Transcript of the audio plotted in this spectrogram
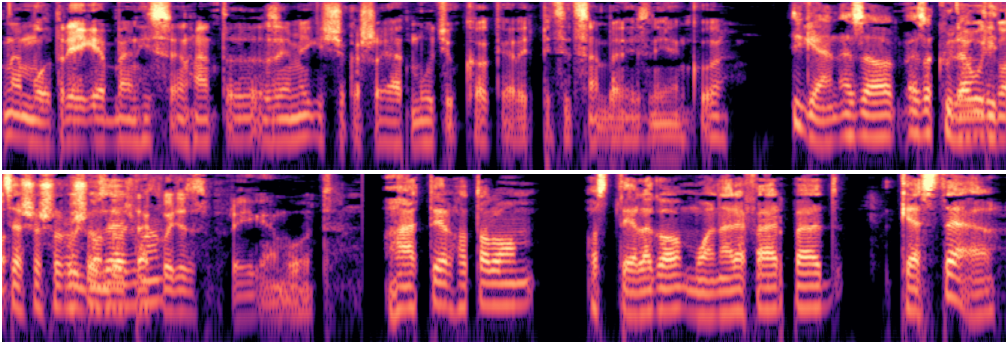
nem volt régebben, hiszen hát azért mégiscsak a saját múltjukkal kell egy picit szembenézni ilyenkor. Igen, ez a, ez a külön úgy, vicces a sorosozásban. Úgy gondolták, hogy ez régen volt. A háttérhatalom az tényleg a Molnár F. Árpád kezdte el?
